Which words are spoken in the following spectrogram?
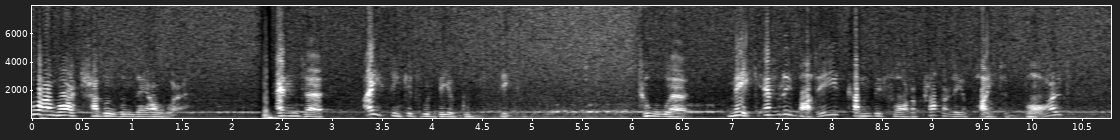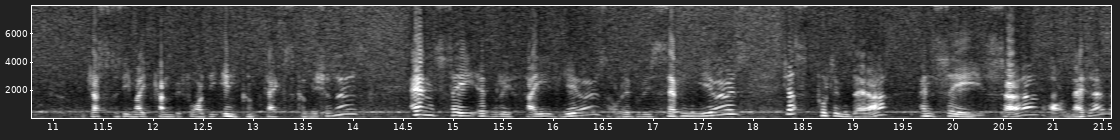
who are more trouble than they are worth. And uh, I think it would be a good thing to uh, make everybody come before a properly appointed board, just as he might come before the income tax commissioners, and say every five years or every seven years, just put him there and say, sir or madam,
